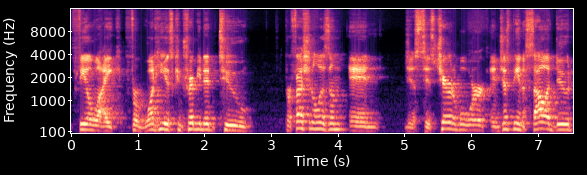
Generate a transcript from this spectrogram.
feel like for what he has contributed to professionalism and just his charitable work and just being a solid dude,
